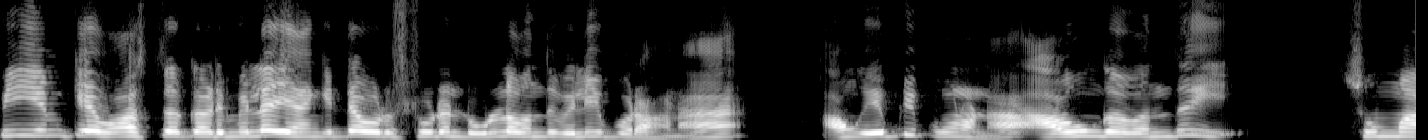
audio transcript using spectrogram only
பிஎம்கே வாஸ்து அகாடமியில் என்கிட்ட ஒரு ஸ்டூடெண்ட் உள்ளே வந்து வெளியே போகிறாங்கன்னா அவங்க எப்படி போனோன்னா அவங்க வந்து சும்மா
